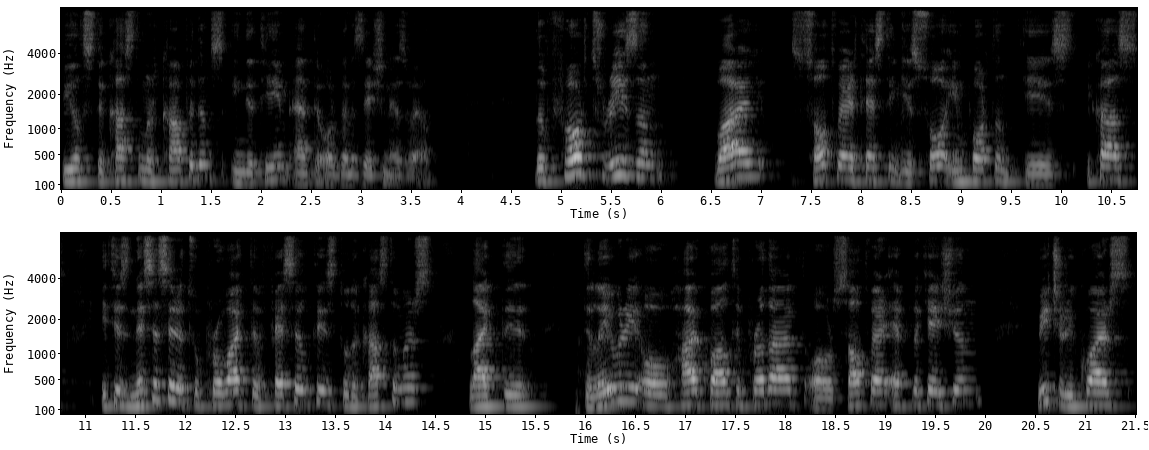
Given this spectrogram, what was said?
builds the customer confidence in the team and the organization as well. The fourth reason why software testing is so important is because it is necessary to provide the facilities to the customers like the delivery of high quality product or software application which requires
